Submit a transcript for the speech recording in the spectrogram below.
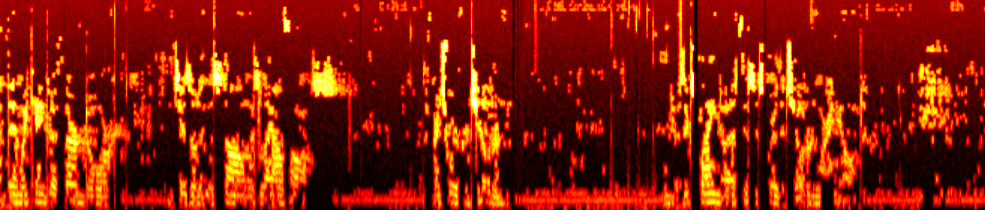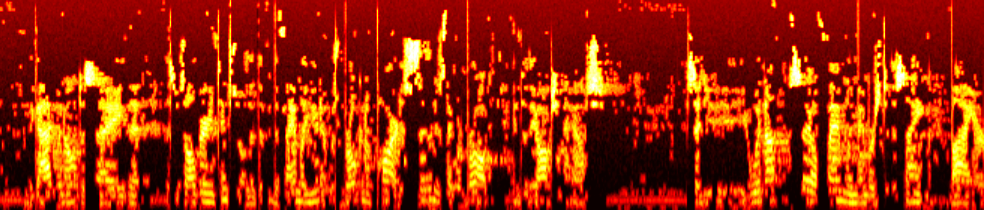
And then we came to a third door, chiseled in the stone was l'enfance, the French word for children. And it was explained to us this is where the children were held. And the guide went on to say that this was all very intentional, that the, the family unit was broken apart as soon as they were brought into the auction house. He said you, you would not sell family members to the same buyer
